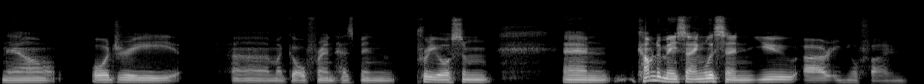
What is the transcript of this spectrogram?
Now, Audrey, uh, my girlfriend, has been pretty awesome and come to me saying, "Listen, you are in your phone.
